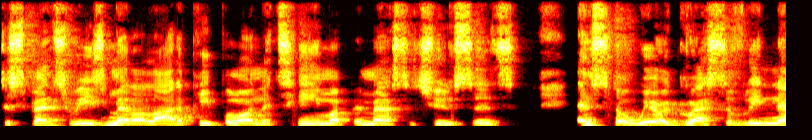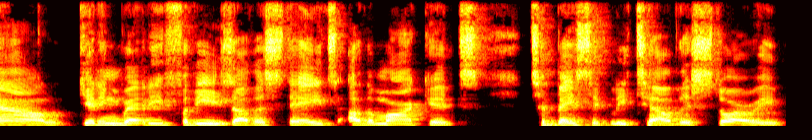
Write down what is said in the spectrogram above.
dispensaries, met a lot of people on the team up in Massachusetts. And so we're aggressively now getting ready for these other states, other markets to basically tell this story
